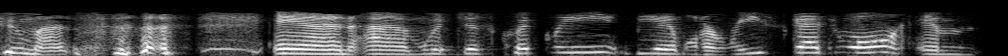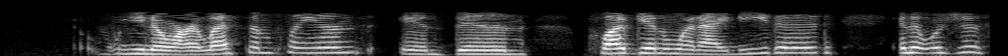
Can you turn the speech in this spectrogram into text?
two months, and um, would just quickly be able to reschedule and you know, our lesson plans and then plug in what I needed. And it was just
